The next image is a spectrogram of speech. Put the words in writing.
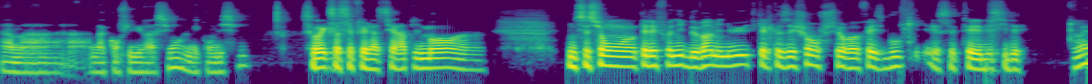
à, ma, configuration, à mes conditions. C'est vrai que ça s'est fait assez rapidement. Euh, une session téléphonique de 20 minutes, quelques échanges sur euh, Facebook et c'était décidé. Oui,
